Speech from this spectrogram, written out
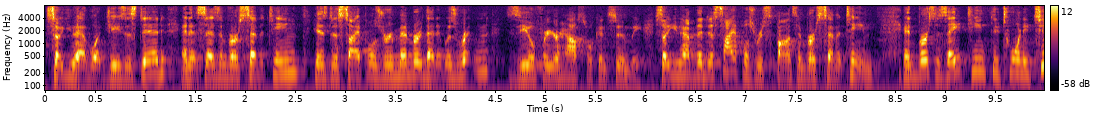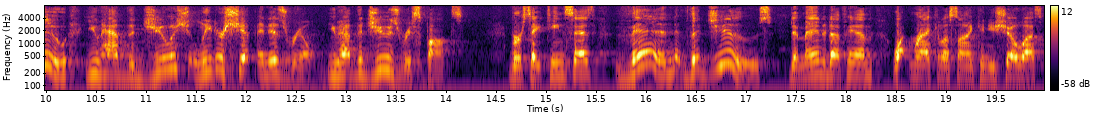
So you have what Jesus did, and it says in verse 17, his disciples remembered that it was written, Zeal for your house will consume me. So you have the disciples' response in verse 17. In verses 18 through 22, you have the Jewish leadership in Israel. You have the Jews' response. Verse 18 says, Then the Jews demanded of him, What miraculous sign can you show us?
